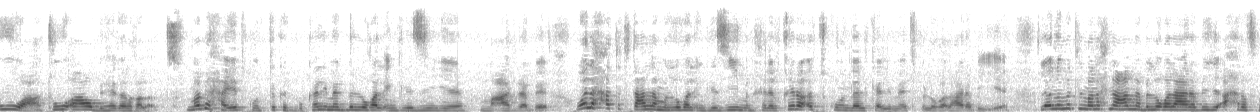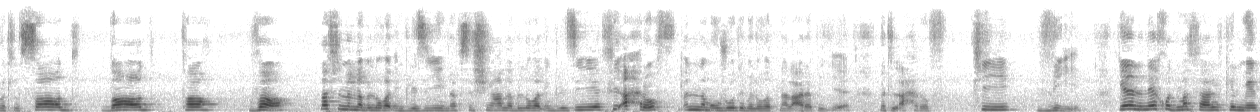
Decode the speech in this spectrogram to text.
اوعى توقعوا بهذا الغلط. ما بحياتكم تكتبوا كلمات باللغة الإنجليزية؟ معربة. ولا حتى تتعلموا اللغة الإنجليزية من خلال قراءتكم للكلمات باللغة العربية. لأنه مثل ما نحن عنا باللغة العربية أحرف مثل صاد ضاد ط ما في منا باللغة الإنجليزية نفس الشيء عنا باللغة الإنجليزية. في أحرف منا موجودة بلغتنا العربية مثل أحرف P V. يعني ناخذ مثل كلمة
